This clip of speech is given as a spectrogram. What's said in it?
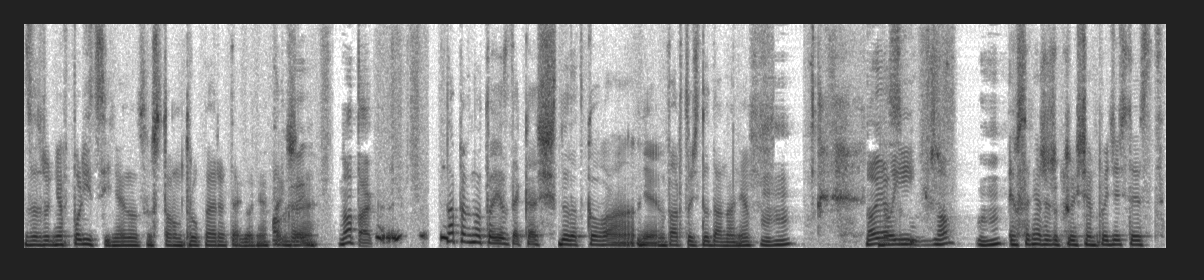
zatrudnia w policji, nie? No to Stormtrooper tego, nie? Także... Okay. No tak. Na pewno to jest jakaś dodatkowa, nie wiem, wartość dodana, nie? Mhm. No, jest, no i no. Mhm. ostatnia rzecz, o której chciałem powiedzieć, to jest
